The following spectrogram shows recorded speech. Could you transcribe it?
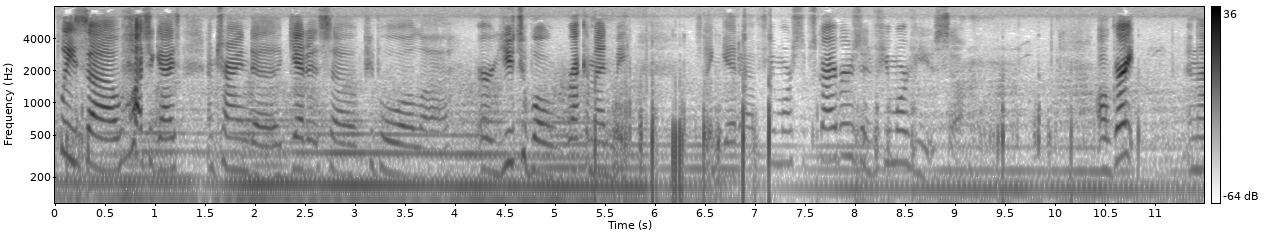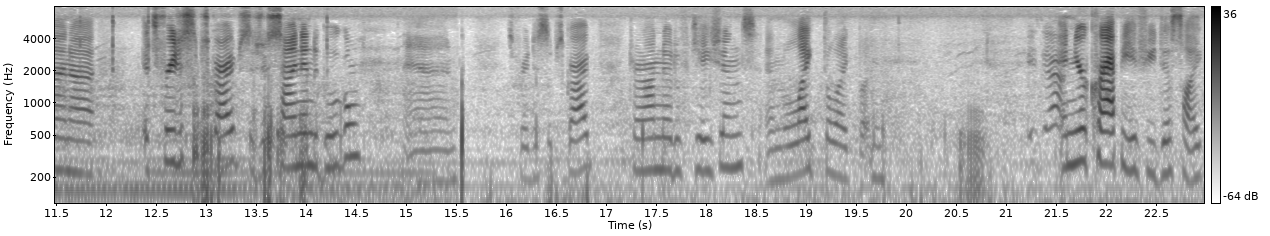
please uh, watch it, guys. I'm trying to get it so people will, uh, or YouTube will recommend me so I can get a few more subscribers and a few more views. So, all great. And then uh, it's free to subscribe, so just sign into Google and it's free to subscribe. Turn on notifications and like the like button. Hey Zach. And you're crappy if you dislike.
